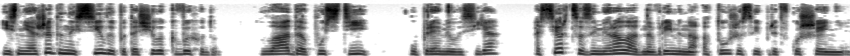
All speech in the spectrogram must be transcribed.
и с неожиданной силой потащила к выходу. «Лада, пусти!» – упрямилась я, а сердце замирало одновременно от ужаса и предвкушения.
